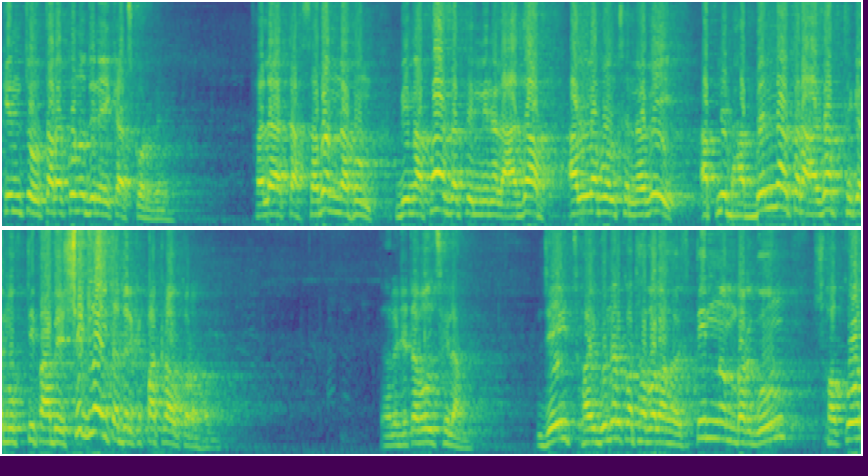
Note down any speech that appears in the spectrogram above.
কিন্তু তারা কোনোদিন এই কাজ করবে না। আল্লাহ বলছে, নবী, আপনি ভাববেন না, তারা আযাব থেকে মুক্তি পাবে, শীঘ্রই তাদেরকে পাকড়াও করা হবে। তাহলে যেটা বলছিলাম যেই ছয় গুণের কথা বলা হয়েছে, তিন নম্বর গুণ, সকল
